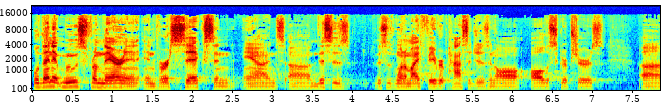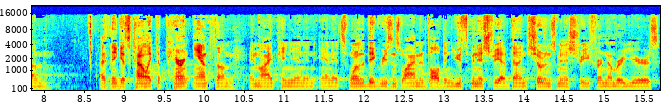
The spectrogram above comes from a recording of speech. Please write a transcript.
Well, then it moves from there in, in verse 6, and, and um, this, is, this is one of my favorite passages in all, all the scriptures. Um, I think it's kind of like the parent anthem, in my opinion, and, and it's one of the big reasons why I'm involved in youth ministry. I've done children's ministry for a number of years.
